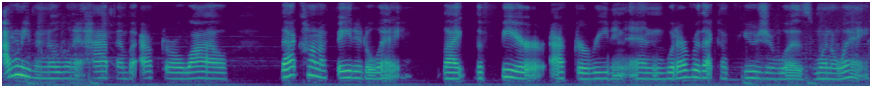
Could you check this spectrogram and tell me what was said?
I don't even know when it happened, but after a while, that kind of faded away. Like the fear after reading and whatever that confusion was went away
